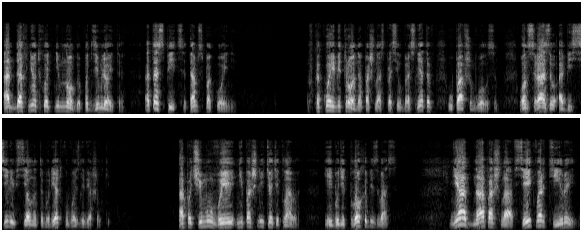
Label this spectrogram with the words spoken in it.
Отдохнет хоть немного под землей-то, отоспится, там спокойней. «В какое метро она пошла?» — спросил Браслетов упавшим голосом. Он сразу, обессилев, сел на табуретку возле вешалки. «А почему вы не пошли, тетя Клава? Ей будет плохо без вас». «Не одна пошла, всей квартирой», —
